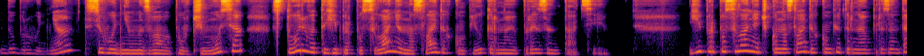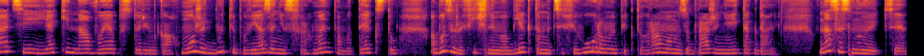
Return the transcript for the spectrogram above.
Доброго дня! Сьогодні ми з вами повчимося створювати гіперпосилання на слайдах комп'ютерної презентації. Гіперпосиланнячко на слайдах комп'ютерної презентації, як і на веб-сторінках, можуть бути пов'язані з фрагментами тексту або з графічними об'єктами, це фігурами, піктограмами, зображення і так далі. У нас існують це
